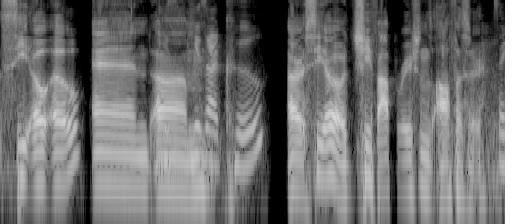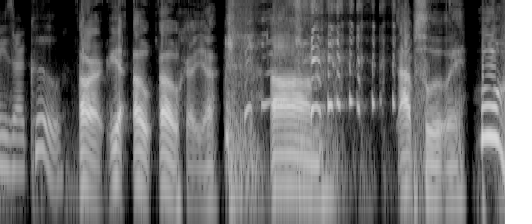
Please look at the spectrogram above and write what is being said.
COO and He's- um, he's, our coup, our COO, Chief Operations Officer. so he's our coup. Or yeah, oh, oh, okay, yeah. Um, absolutely. Whew,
